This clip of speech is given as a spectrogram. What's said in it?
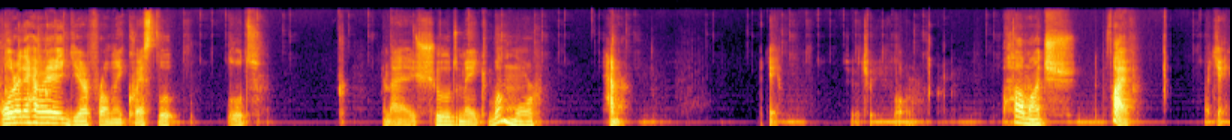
already have a gear from a quest loot. And I should make one more hammer. Okay. Two, three, four. How much? Five. Okay.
